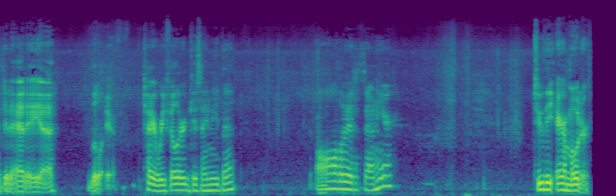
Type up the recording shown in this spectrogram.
I did add a uh, little air, tire refiller in case I need that. All the way down here to the air motor.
